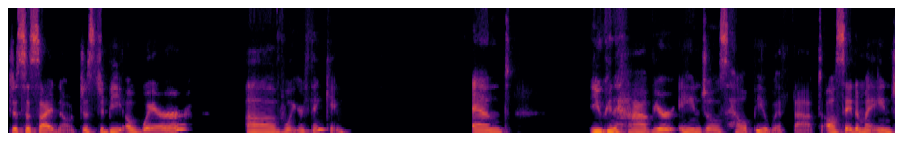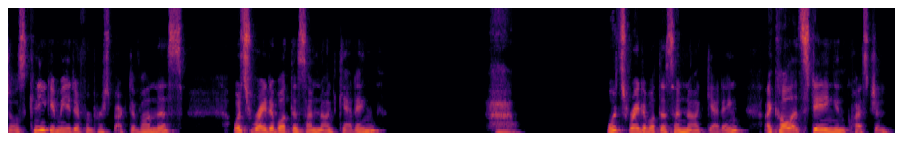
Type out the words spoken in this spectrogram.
just a side note, just to be aware of what you're thinking. And you can have your angels help you with that. I'll say to my angels, can you give me a different perspective on this? What's right about this I'm not getting? What's right about this I'm not getting? I call it staying in question.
